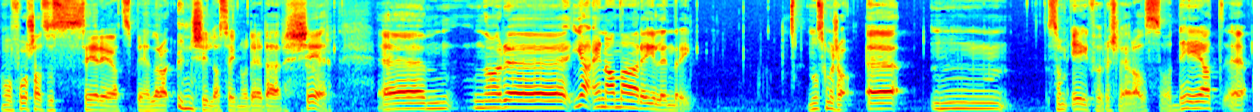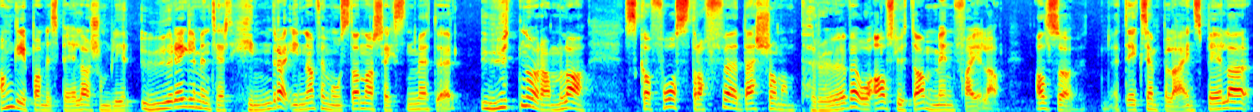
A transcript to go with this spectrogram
og fortsatt så ser jeg at spillere unnskylder seg når det der skjer. Uh, når, uh, ja, en annen regelendring. Nå skal vi se. Uh, mm, som jeg foreslår, altså. Det er at eh, angripende spiller som blir ureglementert hindra innenfor motstanders 16-meter uten å ramle, skal få straffe dersom han prøver å avslutte, men feiler. Altså, et eksempel er en spiller,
